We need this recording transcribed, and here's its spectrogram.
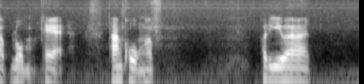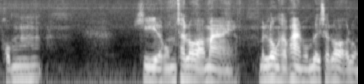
ครับลมแท้ทางโค้งครับ พอดีว่าผมขี่แล้วผมชะลอมามันลงสะพานผมเลยชะลอลง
